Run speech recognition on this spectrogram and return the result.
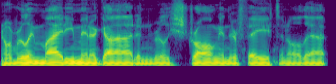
know, really mighty men of God and really strong in their faith and all that.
